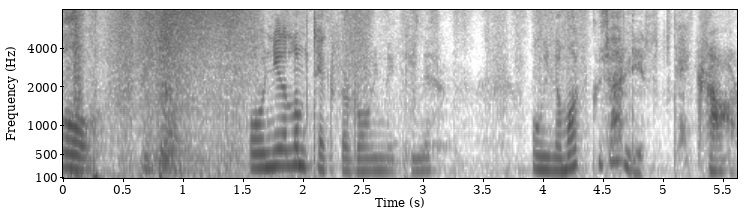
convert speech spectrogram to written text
Oh, güzel. Oynayalım tekrar oyunu yine. Oynamak güzeldir. Tekrar.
